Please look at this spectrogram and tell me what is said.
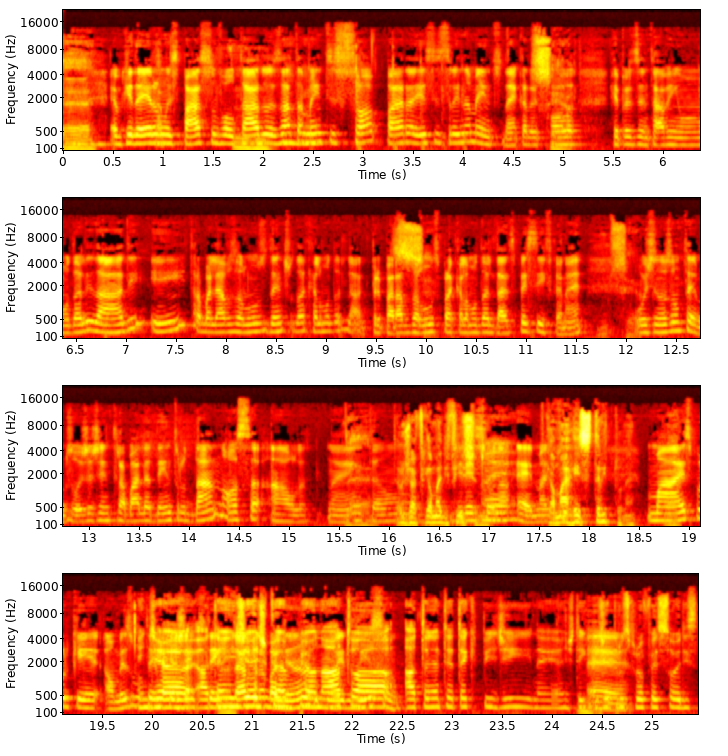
É. É porque daí era um espaço Uhum. voltado exatamente só para esses treinamentos, né? Cada escola Certo. representava em uma modalidade e trabalhava os alunos dentro daquela modalidade, preparava os alunos para aquela modalidade específica, né? Certo. Hoje nós não temos, hoje a gente trabalha dentro da nossa aula, né? É, Então, então já fica mais difícil, né? direciona- É, Fica mais restrito, né? Mas porque ao mesmo Em tempo dia, que a gente até tem que estar dia de trabalhando campeonato, com eles a, a Tânia tem até que pedir, né? A gente tem que pedir É. para os professores,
